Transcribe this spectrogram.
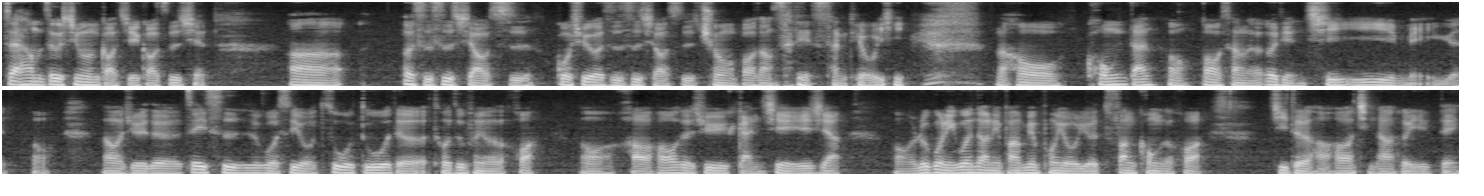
在他们这个新闻稿截稿之前，啊，二十四小时过去，二十四小时全网爆涨三点三六亿，然后空单哦爆上了二点七一亿美元哦，那我觉得这一次如果是有做多的投资朋友的话，哦，好好的去感谢一下哦，如果你问到你旁边朋友有放空的话，记得好好请他喝一杯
